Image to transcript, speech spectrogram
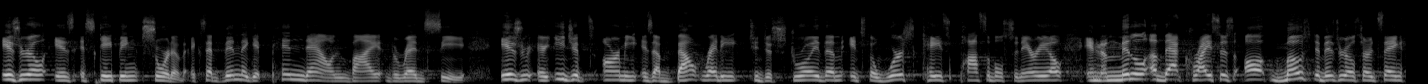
Israel is escaping, sort of, except then they get pinned down by the Red Sea. Israel, er, Egypt's army is about ready to destroy them. It's the worst case possible scenario. In the middle of that crisis, all, most of Israel starts saying,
